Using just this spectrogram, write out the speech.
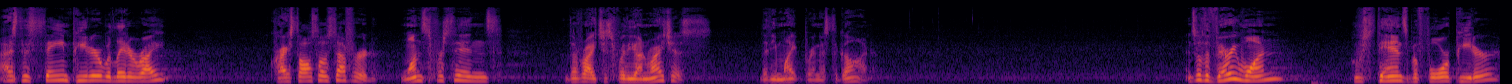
As the same Peter would later write, Christ also suffered once for sins, the righteous for the unrighteous, that he might bring us to God. And so the very one who stands before Peter,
